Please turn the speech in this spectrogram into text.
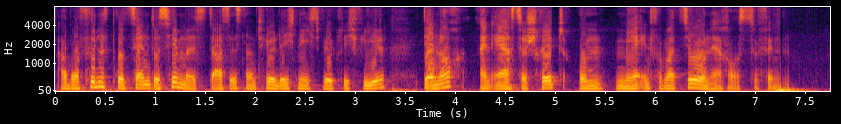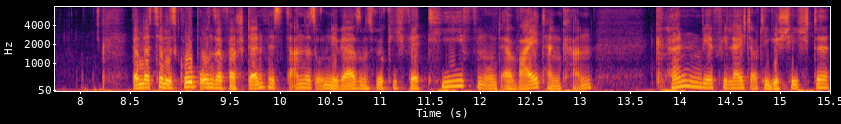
aber 5% des Himmels, das ist natürlich nicht wirklich viel, dennoch ein erster Schritt, um mehr Informationen herauszufinden. Wenn das Teleskop unser Verständnis dann des Universums wirklich vertiefen und erweitern kann, können wir vielleicht auch die Geschichte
